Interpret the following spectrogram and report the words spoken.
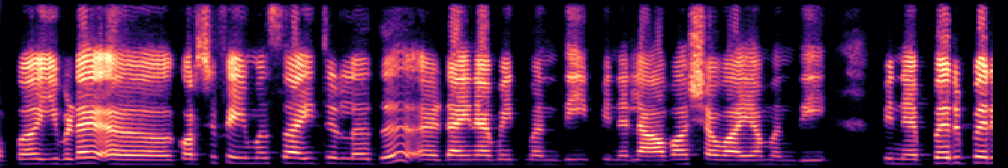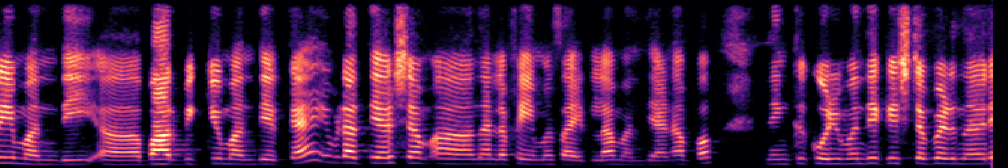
അപ്പൊ ഇവിടെ കുറച്ച് ഫേമസ് ആയിട്ടുള്ളത് ഡൈനാമിക് മന്തി പിന്നെ ലാവ ഷവായ മന്തി പിന്നെ പെരി മന്തി ബാർബിക്യൂ മന്തി ഒക്കെ ഇവിടെ അത്യാവശ്യം നല്ല ഫേമസ് ആയിട്ടുള്ള മന്തിയാണ്. അപ്പം നിങ്ങൾക്ക് കുഴിമന്തി ഒക്കെ ഇഷ്ടപ്പെടുന്നവർ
